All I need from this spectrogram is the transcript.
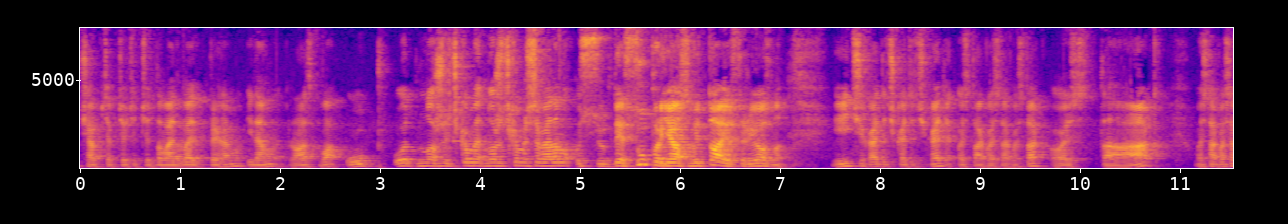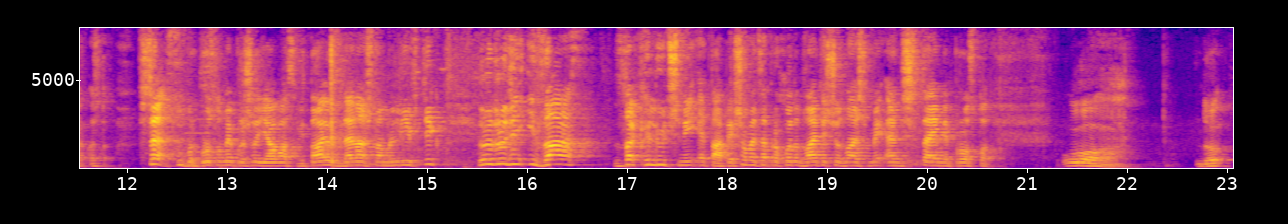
чап, чап, чап, чап, давай, давай, пригаємо, ідемо. Раз, два, уп. От ножичками, ножичками шевелимо ось сюди. Супер, я вас вітаю, серйозно. І чекайте, чекайте, чекайте. Ось так, ось так, ось так, ось так. Ось так, ось так, ось так. Все, супер, просто ми прийшли, я вас вітаю. Де наш там ліфтик? Дорогі друзі, і зараз заключний етап. Якщо ми це проходимо, знаєте, що значить ми Ейнштейни просто. О, до...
